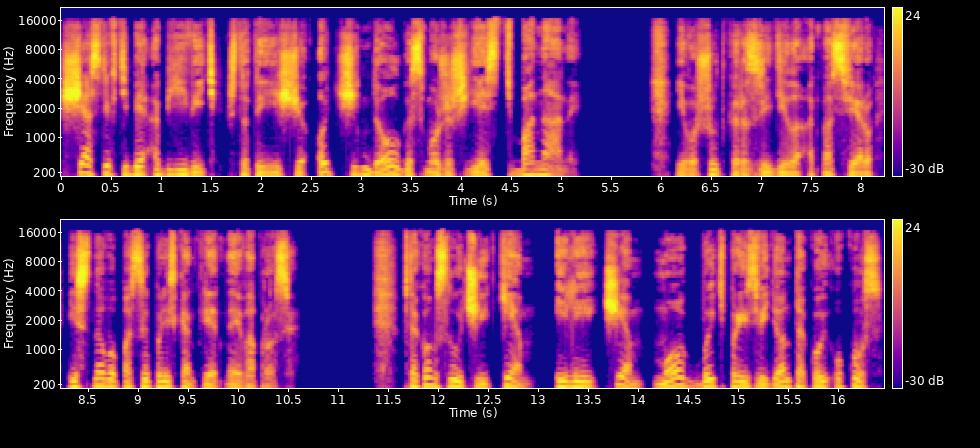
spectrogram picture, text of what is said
счастлив тебе объявить, что ты еще очень долго сможешь есть бананы». Его шутка разрядила атмосферу, и снова посыпались конкретные вопросы. В таком случае кем или чем мог быть произведен такой укус?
